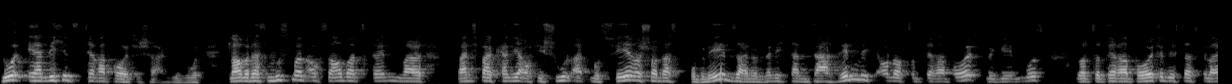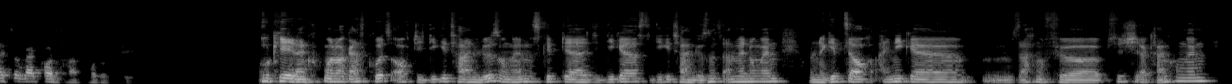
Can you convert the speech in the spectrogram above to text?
nur eher nicht ins therapeutische Angebot. Ich glaube, das muss man auch sauber trennen, weil manchmal kann ja auch die Schulatmosphäre schon das Problem sein. Und wenn ich dann darin mich auch noch zum Therapeuten begeben muss oder zur Therapeutin, ist das vielleicht sogar kontraproduktiv. Okay, dann gucken wir noch ganz kurz auf die digitalen Lösungen. Es gibt ja die Digas, die digitalen Gesundheitsanwendungen, und da gibt es ja auch einige hm, Sachen für psychische Erkrankungen.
